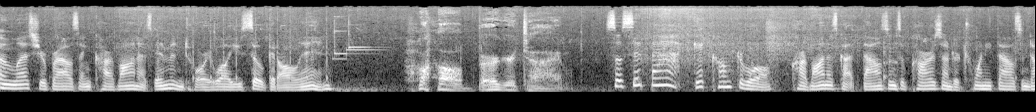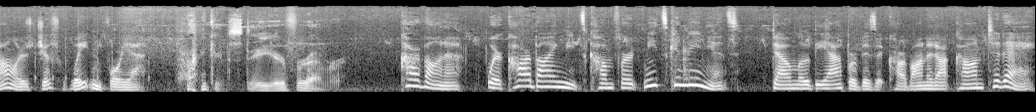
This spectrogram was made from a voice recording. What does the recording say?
Unless you're browsing Carvana's inventory while you soak it all in. Oh, burger time. So sit back, get comfortable. Carvana's got thousands of cars under $20,000 just waiting for you. I could stay here forever. Carvana, where car buying meets comfort, meets convenience. Download the app or visit Carvana.com today.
